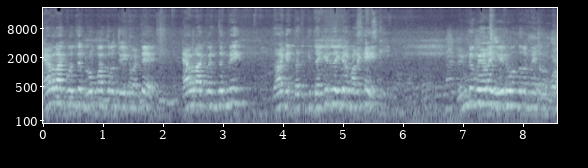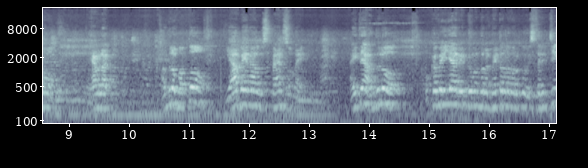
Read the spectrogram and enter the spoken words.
హేవలాక్ వంతెన్ రూపాంతరం చేయటం అంటే హేవలాక్ వంతెన్ని దగ్గర దగ్గర మనకి రెండు వేల ఏడు వందల మీటర్ల పొడవు ఉంది అందులో మొత్తం యాభై నాలుగు స్పాన్స్ ఉన్నాయి. అయితే అందులో ఒక వెయ్యి రెండు వందల మీటర్ల వరకు విస్తరించి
